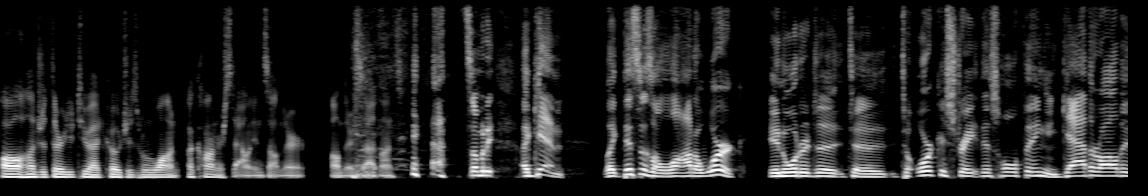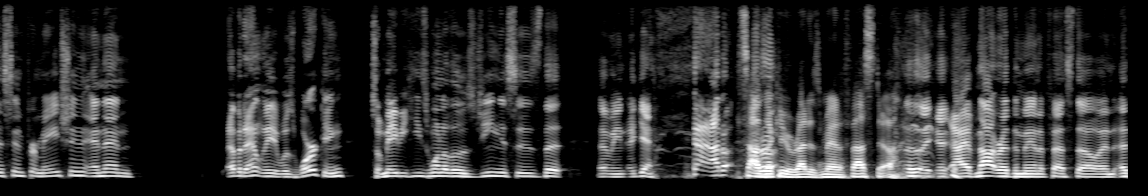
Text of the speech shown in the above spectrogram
all 132 head coaches would want a Connor Stalions on their on their sidelines. somebody again like this is a lot of work in order to to to orchestrate this whole thing and gather all this information and then evidently it was working so maybe he's one of those geniuses that i mean again i don't I Sounds don't like you read his manifesto. uh, I have not read the manifesto, and uh,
